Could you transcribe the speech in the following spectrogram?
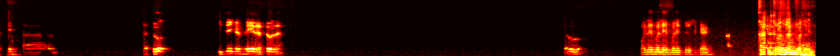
Okey. Uh, Datuk. Izinkan saya Datuk. Eh? Hello. Boleh, boleh, boleh teruskan. Ha, teruskan, teruskan.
